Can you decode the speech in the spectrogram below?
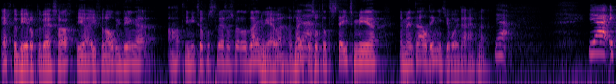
echt de beer op de weg zag, die heeft van al die dingen, had hij niet zoveel stress als wat wij nu hebben. Het lijkt Ja. alsof dat steeds meer een mentaal dingetje wordt eigenlijk. Ja, ja ik,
